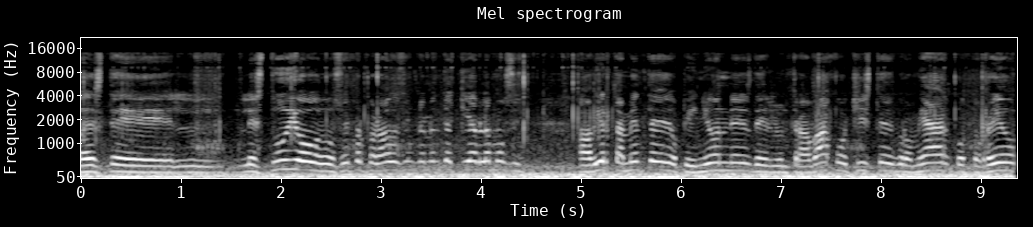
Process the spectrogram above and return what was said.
este el, estudio, soy preparado, simplemente aquí hablamos abiertamente opiniones, del trabajo, chistes, bromear, cotorreo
